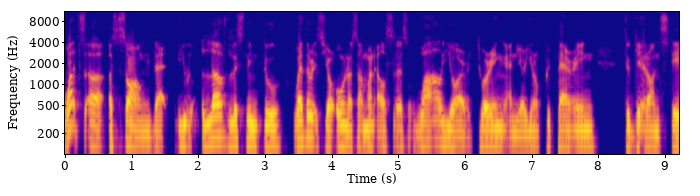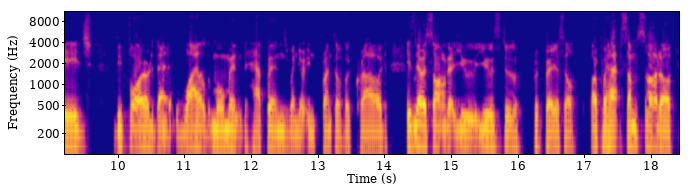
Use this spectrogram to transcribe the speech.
What's a, a song that you love listening to, whether it's your own or someone else's, while you're touring and you're, you know, preparing to get on stage before that wild moment happens when you're in front of a crowd? Is there a song that you use to prepare yourself, or perhaps some sort of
